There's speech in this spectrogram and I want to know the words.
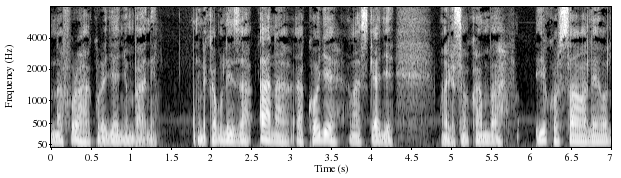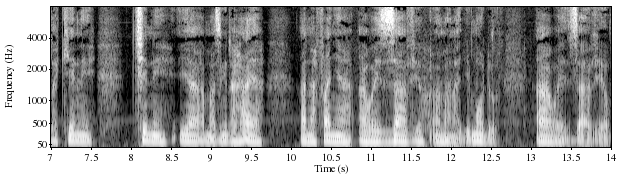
na furaha kurejea nyumbani. Nikamuuliza ana akoje, anasikiaje? Akasema kwamba yuko sawa leo, lakini chini ya mazingira haya anafanya awezavyo ama anajimudu awezavyo.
